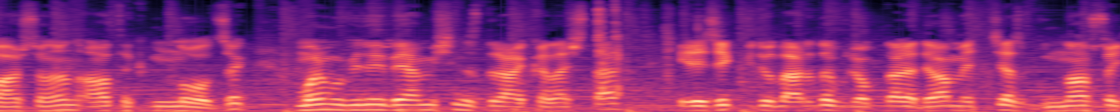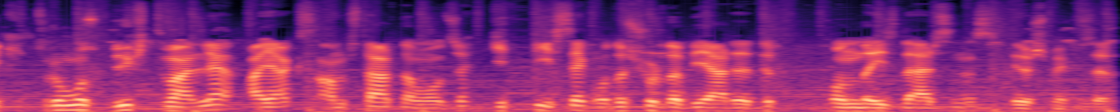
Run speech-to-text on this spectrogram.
Barcelona'nın A takımında olacak. Umarım bu videoyu beğenmişsinizdir arkadaşlar. Gelecek videolarda da vloglarla devam edeceğiz. Bundan sonraki turumuz büyük ihtimalle Ajax Amsterdam olacak. Gittiysek o da şurada bir yerdedir. Onu da izlersiniz. Görüşmek üzere.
